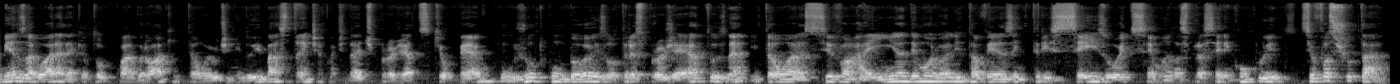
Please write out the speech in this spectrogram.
menos agora, né, que eu estou com a Grok, então eu diminui bastante a quantidade de projetos que eu pego, junto com dois ou três projetos, né? Então a Silva Rainha demorou ali talvez entre seis ou oito semanas para serem concluídos. Se eu fosse chutar,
